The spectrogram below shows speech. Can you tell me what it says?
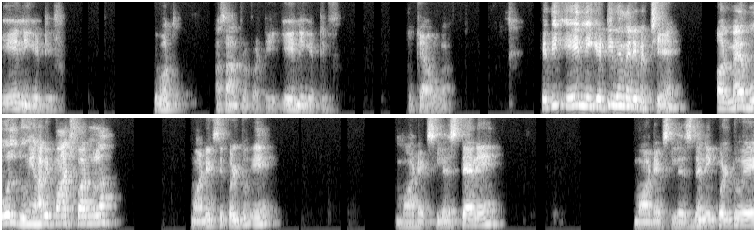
ए निगेटिव तो बहुत आसान प्रॉपर्टी ए निगेटिव तो क्या होगा? यदि ए निगेटिव है मेरे बच्चे और मैं बोल दू, यहाँ भी पाँच formula mod x equal to a mod x less than a mod x less than equal to a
